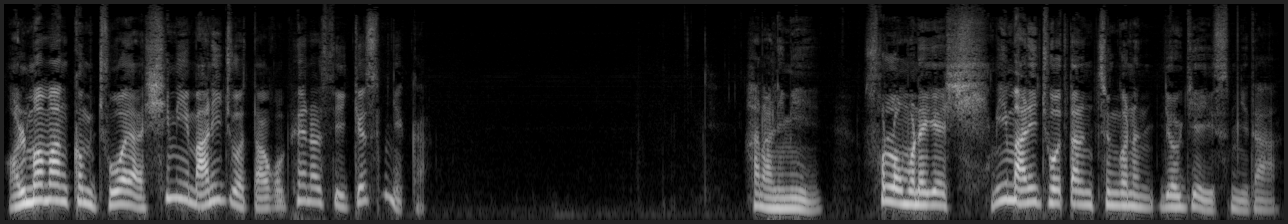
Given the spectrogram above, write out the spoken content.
얼마만큼 주어야 힘이 많이 주었다고 표현할 수 있겠습니까? 하나님이 솔로몬에게 힘이 많이 주었다는 증거는 여기에 있습니다.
